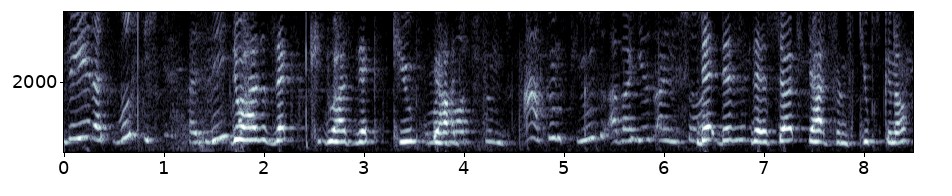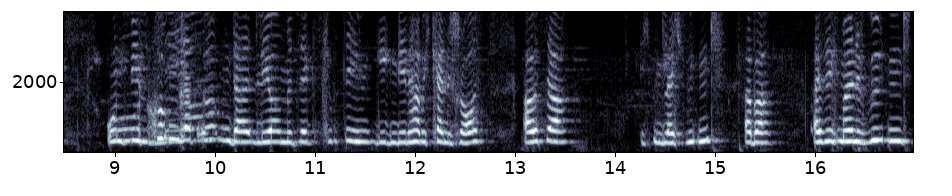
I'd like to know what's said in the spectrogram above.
Nee, das wusste ich halt nicht. Du hast sechs, du hast sechs Cubes. Oh Der mein hat, Gott, stimmt. Ah, fünf Views, aber hier ist ein Server. der, das ist der Search, der hat fünf Cubes, genau. Und wir Und gucken Leon? gerade irgendein Leon mit sechs Cubes, den, gegen den habe ich keine Chance. Außer, ich bin gleich wütend. Aber, also ich meine wütend,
